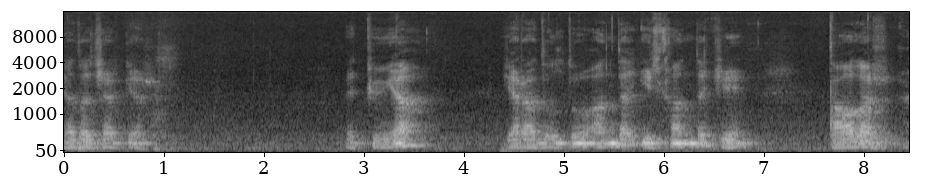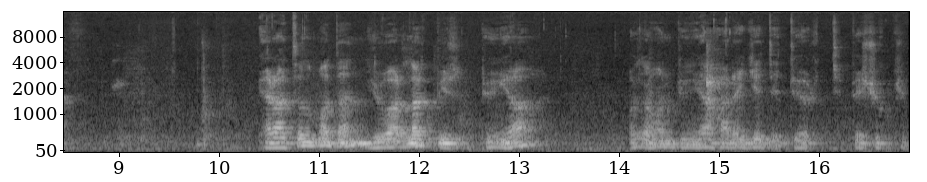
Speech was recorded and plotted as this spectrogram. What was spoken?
yatacak yer. Ve dünya yaratıldığı anda ilk andaki dağlar yaratılmadan yuvarlak bir dünya o zaman dünya hareket ediyor beşik gibi.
